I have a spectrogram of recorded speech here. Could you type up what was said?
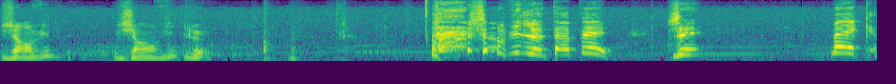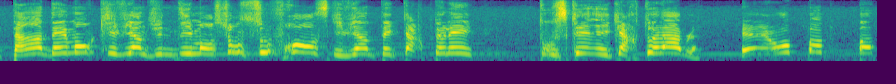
J'ai envie de... J'ai envie de le... J'ai envie de le taper J'ai... Mec, t'as un démon qui vient d'une dimension de souffrance, qui vient de t'écarteler tout ce qui est écartelable Et hop, hop, hop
